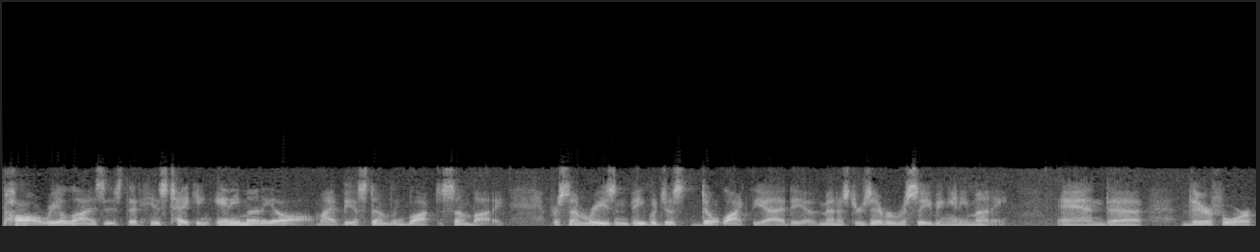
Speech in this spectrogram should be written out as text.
Paul realizes that his taking any money at all might be a stumbling block to somebody. For some reason, people just don't like the idea of ministers ever receiving any money. And uh, therefore,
